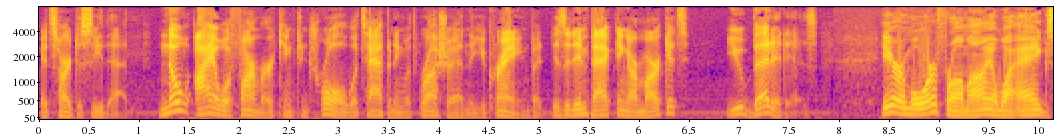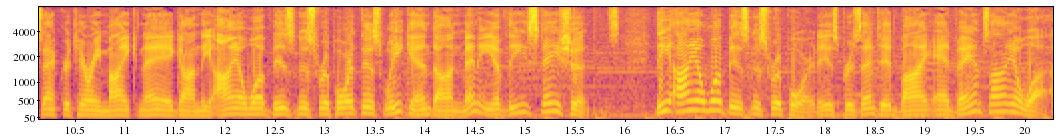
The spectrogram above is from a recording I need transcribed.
it's hard to see that. No Iowa farmer can control what's happening with Russia and the Ukraine, but is it impacting our markets? You bet it is. Hear more from Iowa Ag Secretary Mike Naig on the Iowa Business Report this weekend on many of these stations. The Iowa Business Report is presented by Advance Iowa,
